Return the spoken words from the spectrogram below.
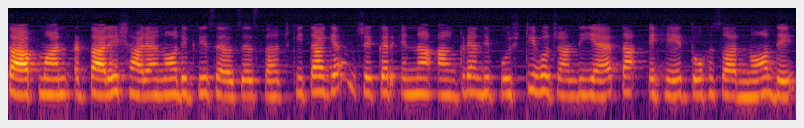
ਤਾਪਮਾਨ 48.9 ਡਿਗਰੀ ਸੈਲਸੀਅਸ ਦਰਜ ਕੀਤਾ ਗਿਆ। ਜੇਕਰ ਇਨ੍ਹਾਂ ਅੰਕੜਿਆਂ ਦੀ ਪੁਸ਼ਟੀ ਹੋ ਜਾਂਦੀ ਹੈ, ਤਾਂ ਇਹ 2009 ਦੇ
